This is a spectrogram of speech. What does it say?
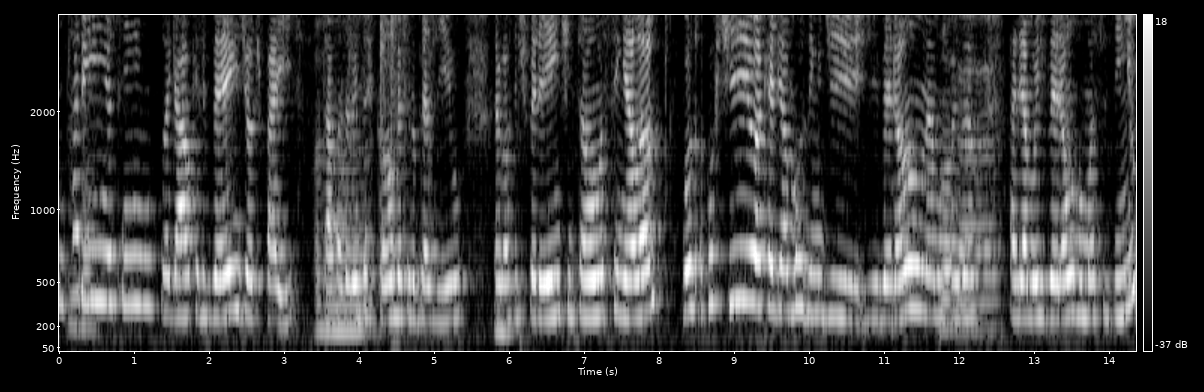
Um carinha, assim, legal, que ele vem de outro país. Tá Aham. fazendo intercâmbio aqui no Brasil. Negócio diferente. Então, assim, ela curtiu aquele amorzinho de, de verão, né? Uma coisa Aham. ali amor de verão, um romancezinho.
